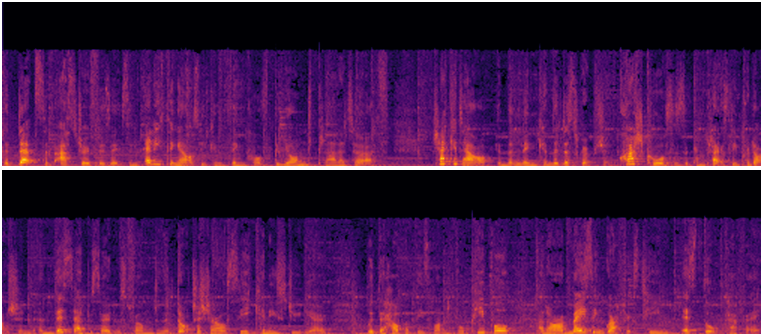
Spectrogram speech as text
the depths of astrophysics, and anything else you can think of beyond planet Earth. Check it out in the link in the description. Crash Course is a Complexly production, and this episode was filmed in the Dr. Cheryl C. Kinney studio with the help of these wonderful people, and our amazing graphics team is Thought Cafe.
